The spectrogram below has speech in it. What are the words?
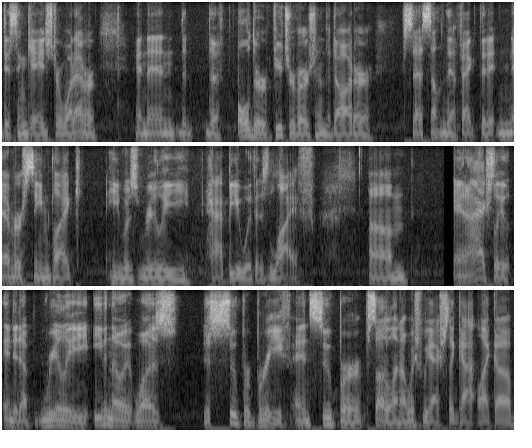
disengaged or whatever and then the the older future version of the daughter says something to the effect that it never seemed like he was really happy with his life. Um, and I actually ended up really, even though it was just super brief and super subtle, and I wish we actually got like a,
